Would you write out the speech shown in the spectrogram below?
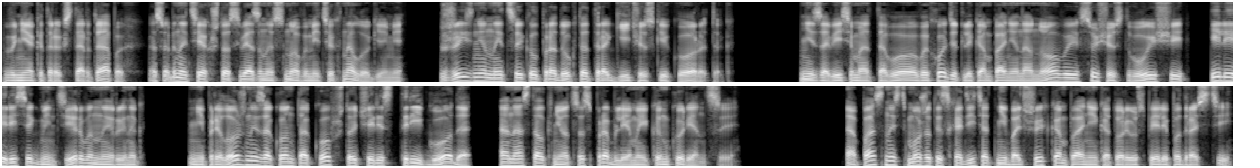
В некоторых стартапах, особенно тех, что связаны с новыми технологиями, жизненный цикл продукта трагически короток. Независимо от того, выходит ли компания на новый, существующий или ресегментированный рынок, Непреложный закон таков, что через три года она столкнется с проблемой конкуренции. Опасность может исходить от небольших компаний, которые успели подрасти,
